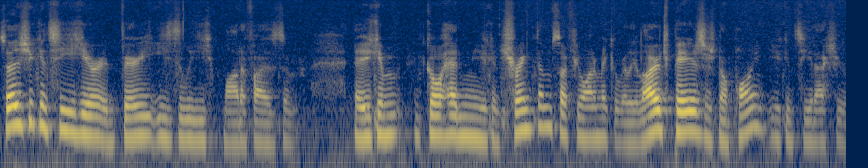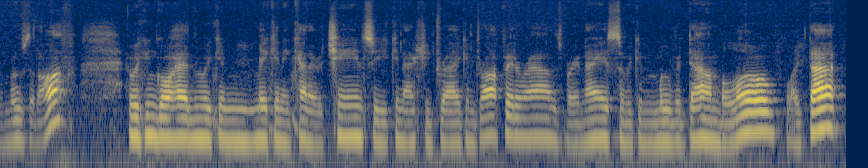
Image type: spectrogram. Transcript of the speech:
So as you can see here, it very easily modifies them now you can go ahead and you can shrink them. So if you want to make a really large page, there's no point. You can see it actually removes it off. And we can go ahead and we can make any kind of a change so you can actually drag and drop it around. It's very nice. So we can move it down below like that.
